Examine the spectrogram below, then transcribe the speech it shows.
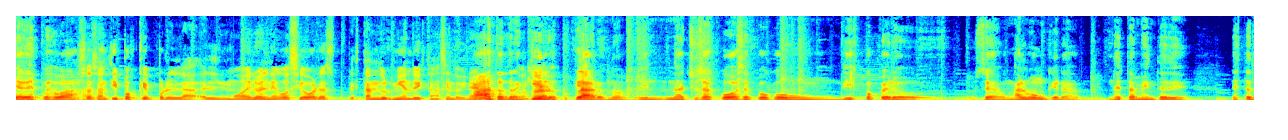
Ya después o bajas. sea, son tipos que por la- el modelo del negocio ahora están durmiendo y están haciendo dinero. Ah, están tranquilos, pues claro, ¿no? Y Nacho sacó hace poco un disco, pero, o sea, un álbum que era netamente de, este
